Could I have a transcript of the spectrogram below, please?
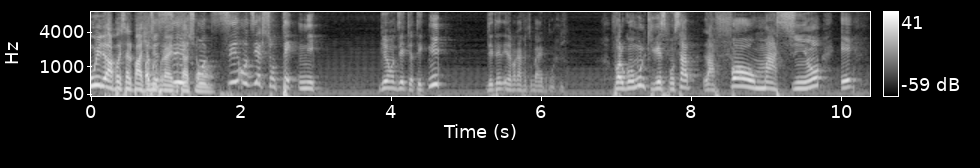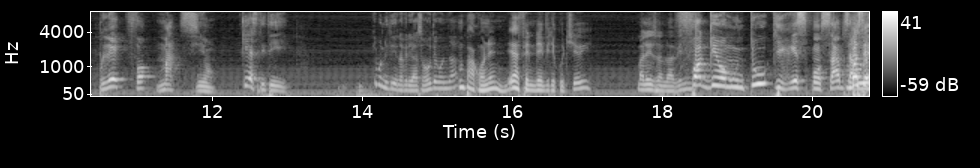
oui, là, après ça, le pas que pour si l'invitation. on, si on direction technique, a un directeur technique, il n'a pas fait tout contre lui. Il faut le monde qui est responsable de la formation et pré-formation. Qui est-ce que Qui est-ce dans la fédération Où t'es comme ça? Je ne sais pas connaître. Il a fait d'inviter coach chéri. Malaisan doit venir. faut qu'il y ait un monde tout qui est responsable. Ça veut c'est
